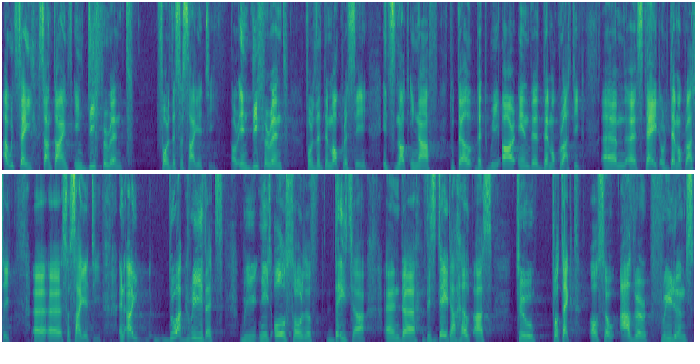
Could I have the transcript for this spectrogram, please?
I would say, sometimes indifferent for the society or indifferent for the democracy, it's not enough to tell that we are in the democratic um, uh, state or democratic society. And I do agree that we need all sorts of data, and uh, this data help us to protect also other freedoms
